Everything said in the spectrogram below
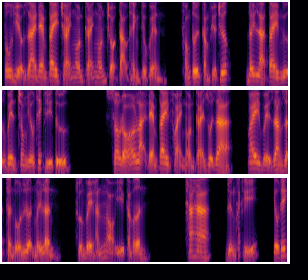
Tô hiểu dai đem tay trái ngón cái ngón trỏ tạo thành tiểu quyển, phóng tới cầm phía trước, đây là tay ngữ bên trong yêu thích di tứ. Sau đó lại đem tay phải ngón cái rối ra, quay về giang giật thần uốn lượn mấy lần, hướng về hắn ngỏ ý cảm ơn. Ha ha, đừng khách khí, yêu thích,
